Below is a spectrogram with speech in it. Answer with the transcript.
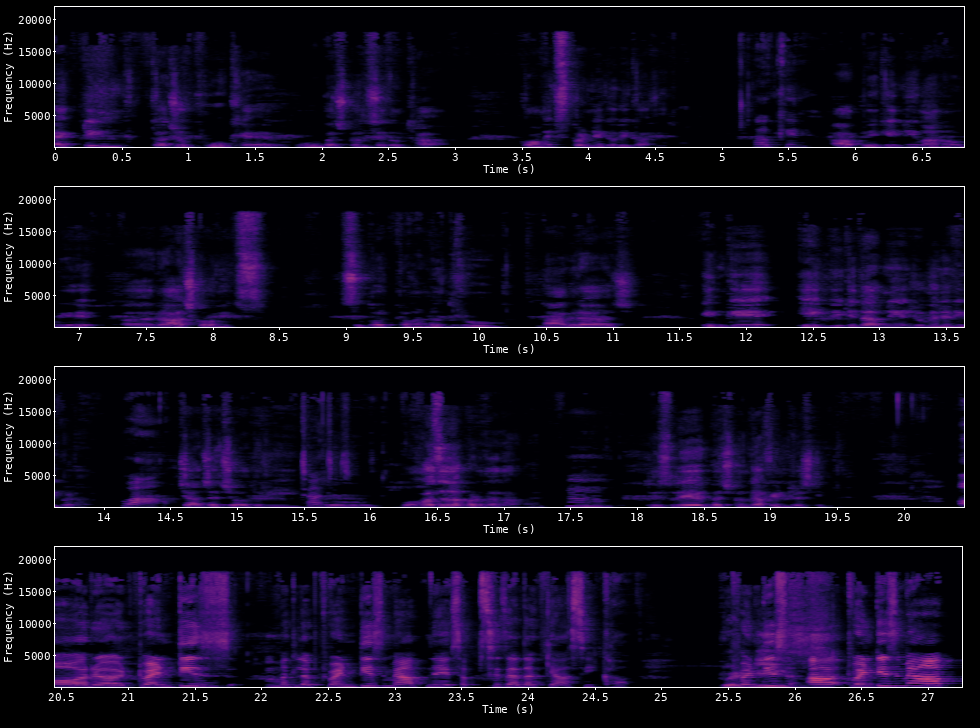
एक्टिंग का जो भूख है वो बचपन से तो था। कॉमिक्स पढ़ने का भी काफ़ी था। ओके आप यकीन नहीं मानोगे Raj Comics Super Commander Dhruv Nagraj इनके एक भी किताब नहीं है जो मैंने नहीं पढ़ा। वाह चाचा चौधरी तो बहुत ज़्यादा पढ़ता था मैं। हम्म। तो इसलिए बचपन काफ़ी इंटरेस्टिंग था। और ट्वेंटीज मतलब ट्वेंटीज में आपने सबसे ज़्यादा क्या सीखा? ट्वेंटीज ट्वेंटीज में आप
